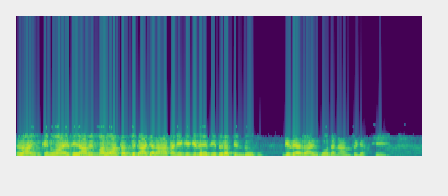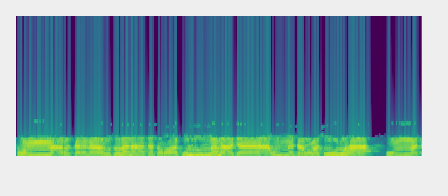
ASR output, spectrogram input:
لا يمكنها إسيا في المال أن تسبق أجلها قنيك جزي في درة دوتو. جزي الرائز بودا أن تجا. ثم أرسلنا رسلنا تترى كلما جاء أمة رسولها أمة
